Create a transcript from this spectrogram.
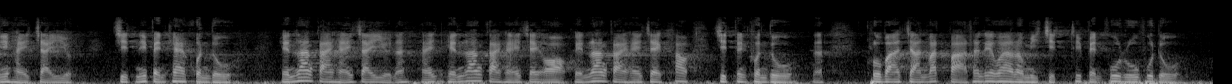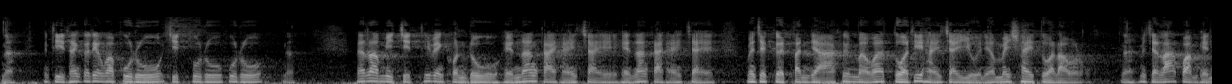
นี้หายใจอยู่ จิตนี้เป็นแค่คนดู เห็นร่างกายหายใจอยู่นะเห็นร่างกายหายใจออก เห็นร่างกายหายใจเข้า จิตเป็นคนดูนะ ครูบาอาจารย์วัดป่าท่านเรียกว่าเรามีจิตที่เป็นผู้รู้ผู้ดูนะบางทีท่านก็เรียกว่าผู้รู้จิตผู้รู้ผู้รู้นะแล้วเรามีจิตที่เป็นคนดู เห็นร่างกายหายใจ เห็นร่างกายหายใจ มันจะเกิดปัญญาขึ้นมาว่าตัวที่หายใจอยู่เนี่ยไม่ใช่ตัวเรานะมันจะละความเห็น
